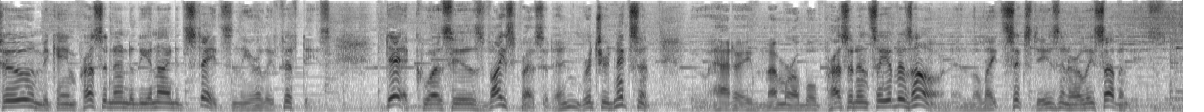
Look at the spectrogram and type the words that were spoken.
II and became President of the United States in the early 50s. Dick was his vice president, Richard Nixon, who had a memorable presidency of his own in the late 60s and early 70s.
